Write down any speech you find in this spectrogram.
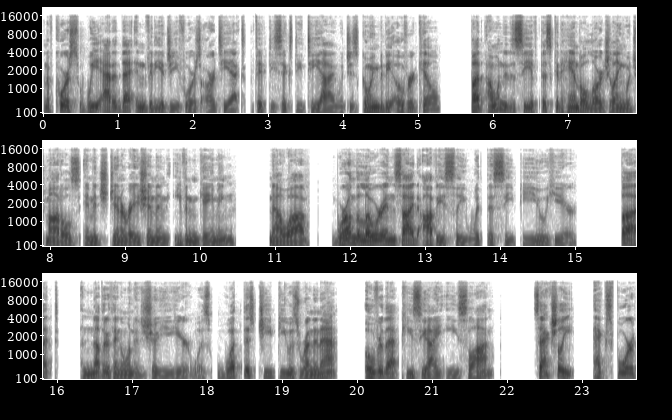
and of course, we added that NVIDIA GeForce RTX 5060 Ti, which is going to be overkill. But I wanted to see if this could handle large language models, image generation, and even gaming. Now, uh, we're on the lower end side, obviously, with this CPU here. But another thing I wanted to show you here was what this GPU is running at over that PCIe slot. It's actually X4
